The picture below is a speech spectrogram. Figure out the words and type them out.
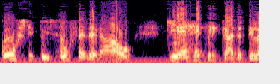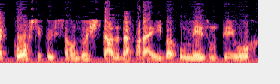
Constituição Federal, que é replicada pela Constituição do Estado da Paraíba, o mesmo teor,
